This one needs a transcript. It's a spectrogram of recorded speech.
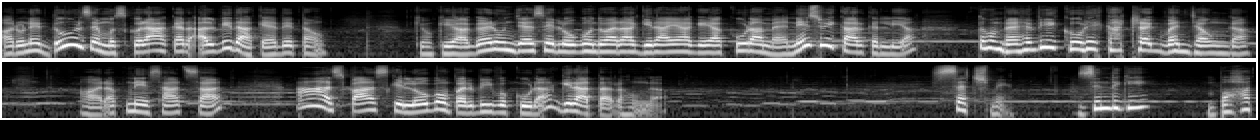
और उन्हें दूर से मुस्कुरा कर अलविदा कह देता हूँ। क्योंकि अगर उन जैसे लोगों द्वारा गिराया गया कूड़ा मैंने स्वीकार कर लिया तो मैं भी कूड़े का ट्रक बन जाऊँगा। और अपने साथ साथ आस पास के लोगों पर भी वो कूड़ा गिराता रहूँगा। सच में, ज़िंदगी बहुत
